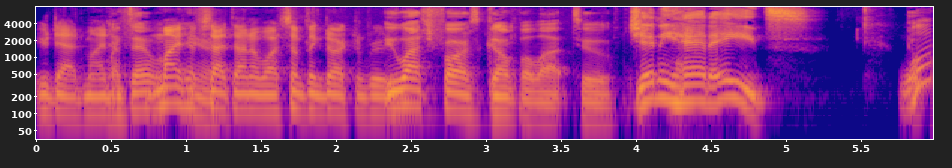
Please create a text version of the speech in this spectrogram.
your dad might have dad- might have yeah. sat down and watched something dark and brooding. we watched Forrest Gump a lot too. Jenny had AIDS. What?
